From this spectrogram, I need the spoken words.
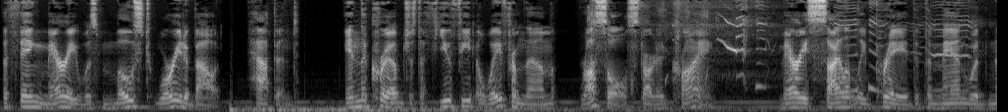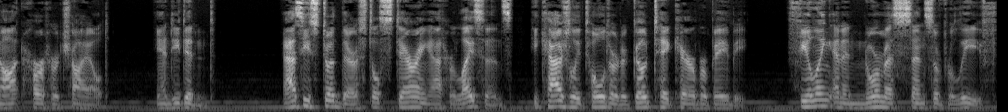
the thing Mary was most worried about happened. In the crib, just a few feet away from them, Russell started crying. Mary silently prayed that the man would not hurt her child, and he didn't. As he stood there, still staring at her license, he casually told her to go take care of her baby. Feeling an enormous sense of relief,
